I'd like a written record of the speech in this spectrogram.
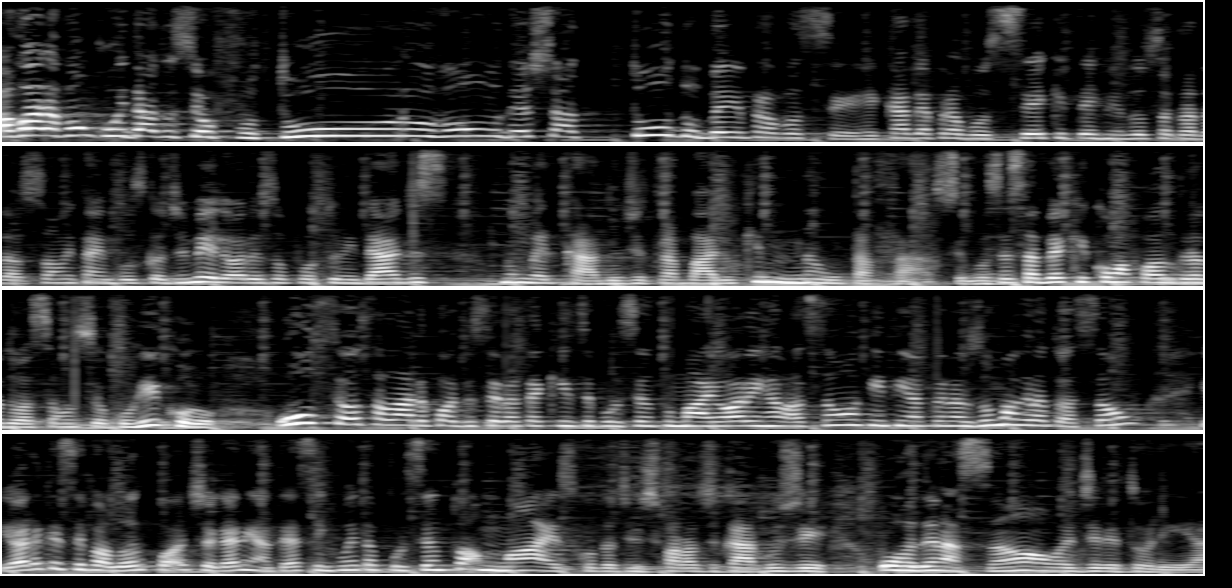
Agora vamos cuidar do seu futuro, vamos deixar tudo bem para você. Recado é para você que terminou sua graduação e está em busca de melhores oportunidades no mercado de trabalho que não está fácil. Você sabia que com a pós-graduação no seu currículo, o seu salário pode ser até 15% maior em relação a quem tem apenas uma graduação? E olha que esse valor pode chegar em até 50% a mais quando a gente fala de cargos de coordenação e diretoria.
